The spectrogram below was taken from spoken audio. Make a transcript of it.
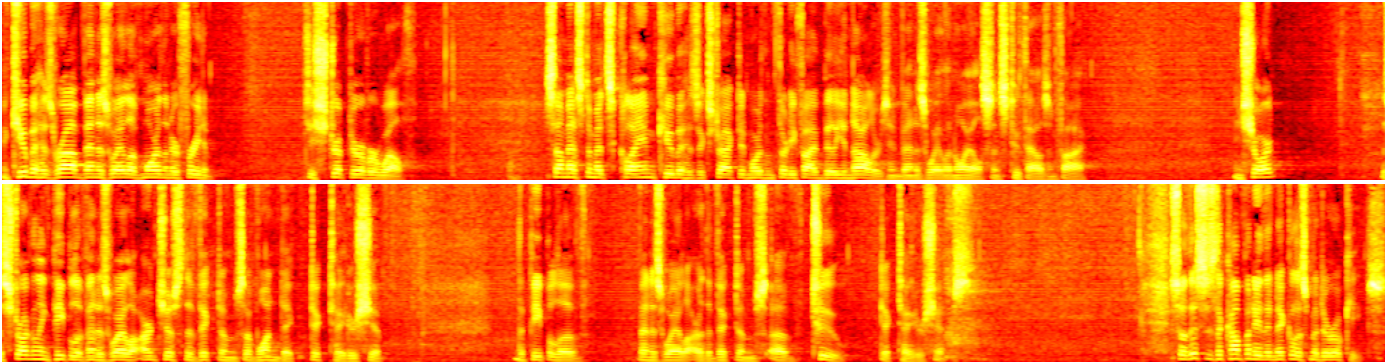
And Cuba has robbed Venezuela of more than her freedom. She's stripped her of her wealth. Some estimates claim Cuba has extracted more than $35 billion in Venezuelan oil since 2005. In short, the struggling people of Venezuela aren't just the victims of one dic- dictatorship. The people of Venezuela are the victims of two dictatorships. So, this is the company that Nicolas Maduro keeps.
